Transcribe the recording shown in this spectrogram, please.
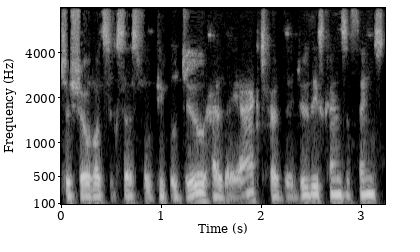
to show what successful people do, how they act, how they do these kinds of things,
